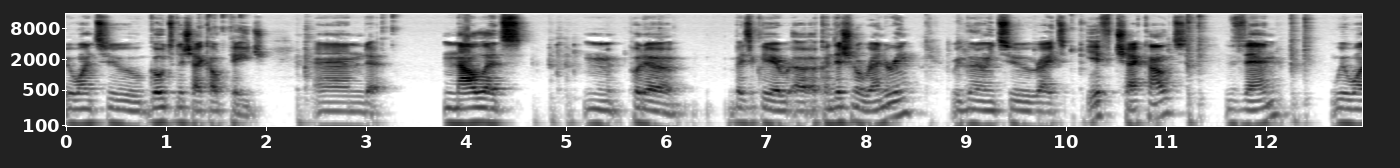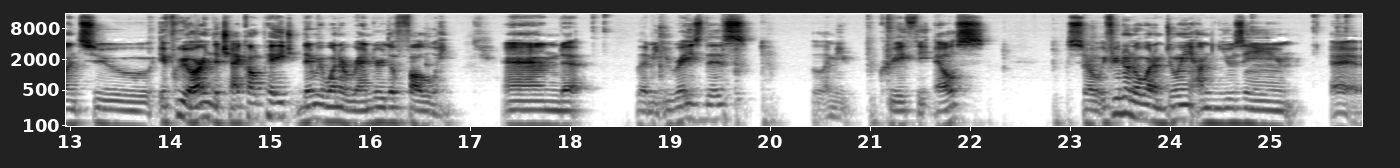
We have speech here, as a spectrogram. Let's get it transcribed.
we want to go to the checkout page. And now let's mm, put a basically a, a conditional rendering. We're going to write if checkout, then we want to, if we are in the checkout page, then we want to render the following. And uh, let me erase this. Let me create the else. So if you don't know what I'm doing, I'm using uh,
